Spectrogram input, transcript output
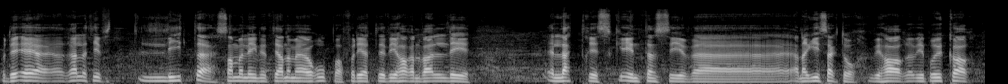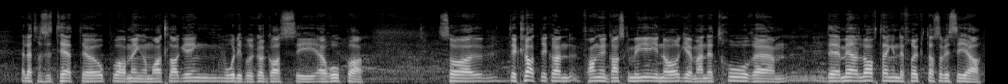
og Det er relativt lite sammenlignet gjerne med Europa, fordi vi har en veldig elektrisk intensiv eh, energisektor. Vi, har, vi, bruker elektrisitet til oppvarming og matlaging, hvor de bruker gass i Europa. Så det er klart vi kan fange ganske mye i Norge, men jeg tror eh, det er mer lavthengende frukter som vi sier,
